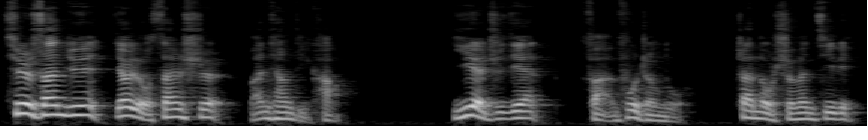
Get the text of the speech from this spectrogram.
七十三军幺九三师顽强抵抗，一夜之间反复争夺，战斗十分激烈。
